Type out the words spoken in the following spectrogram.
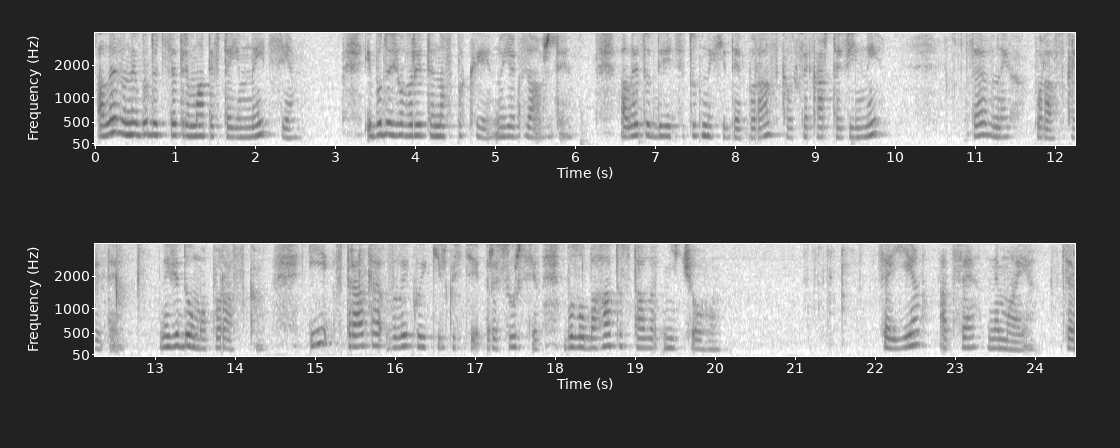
Але вони будуть це тримати в таємниці і будуть говорити навпаки, ну як завжди. Але тут дивіться, тут в них йде поразка, оце карта війни, це в них поразка йде. Невідома поразка. І втрата великої кількості ресурсів. Було багато, стало нічого. Це є, а це немає. Це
